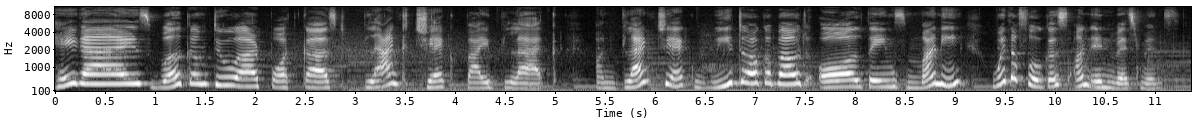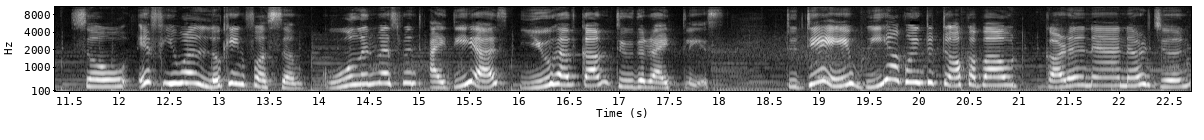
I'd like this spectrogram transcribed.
Hey guys, welcome to our podcast Blank Check by Black. On Blank Check, we talk about all things money with a focus on investments. So, if you are looking for some cool investment ideas, you have come to the right place. Today, we are going to talk about Karan and Arjun.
